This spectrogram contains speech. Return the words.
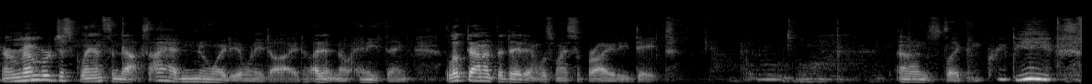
I remember just glancing down because I had no idea when he died. I didn't know anything. I looked down at the date and it was my sobriety date mm-hmm. And it's like creepy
